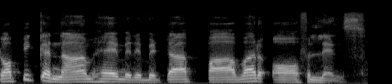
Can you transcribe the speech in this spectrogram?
टॉपिक का नाम है मेरे बेटा पावर ऑफ़ लेंस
